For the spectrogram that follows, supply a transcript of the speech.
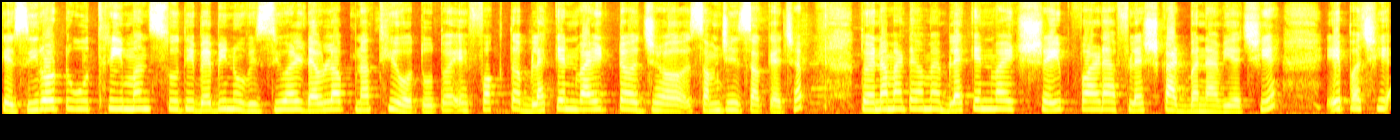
કે ઝીરો ટુ થ્રી મંથ સુધી બેબીનું વિઝ્યુઅલ ડેવલપ નથી હોતું, તો એ ફક્ત બ્લેક એન્ડ વ્હાઇટ જ સમજી શકે છે. તો એના માટે અમે બ્લેક એન્ડ વ્હાઇટ શેપવાળા ફ્લેશ કાર્ડ બનાવીએ છીએ. એ પછી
